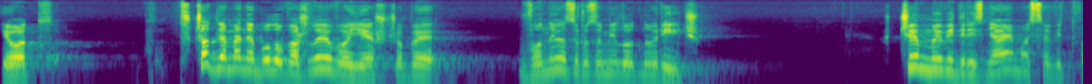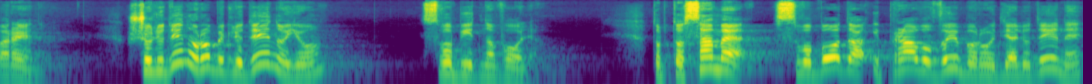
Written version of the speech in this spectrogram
І от що для мене було важливо, є, щоб вони зрозуміли одну річ. Чим ми відрізняємося від тварини? Що людину робить людиною свобідна воля. Тобто саме свобода і право вибору для людини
